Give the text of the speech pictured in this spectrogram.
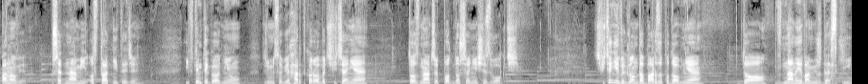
Panowie, przed nami ostatni tydzień. I w tym tygodniu zrobimy sobie hardkorowe ćwiczenie, to znaczy podnoszenie się z łokci. Ćwiczenie wygląda bardzo podobnie do znanej wam już deski.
